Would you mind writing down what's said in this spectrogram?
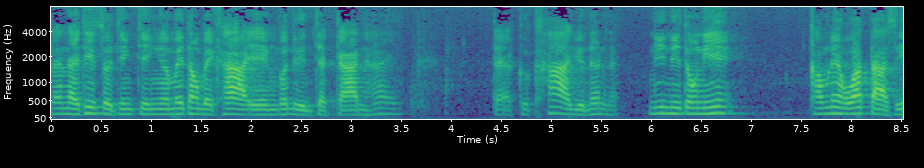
และในที่สุดจริงๆไม่ต้องไปฆ่าเองคนอื่นจัดการให้ แต่คือฆ่าอยู่นั่นแหละ นี่นี่ตรงนี้เขาเรียกวัตตาศี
